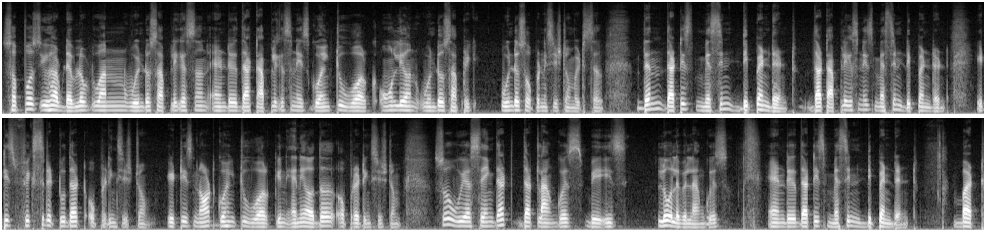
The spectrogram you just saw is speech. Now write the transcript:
Suppose you have developed one windows application and uh, that application is going to work only on windows application windows operating system itself. Then that is machine dependent. That application is machine dependent. It is fixed to that operating system. It is not going to work in any other operating system. So we are saying that that language is low level language and uh, that is machine dependent. But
